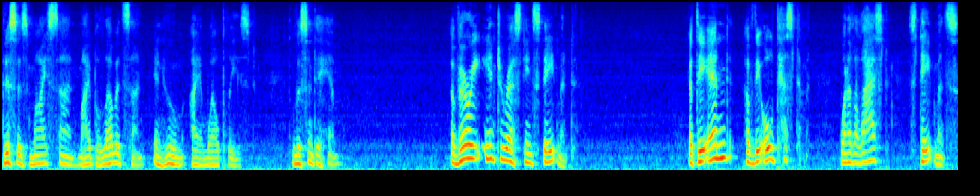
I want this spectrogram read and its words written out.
This is my son, my beloved son, in whom I am well pleased. Listen to him a very interesting statement. At the end of the Old Testament, one of the last statements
